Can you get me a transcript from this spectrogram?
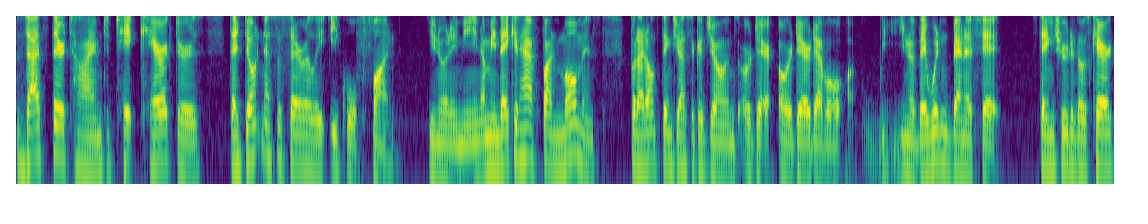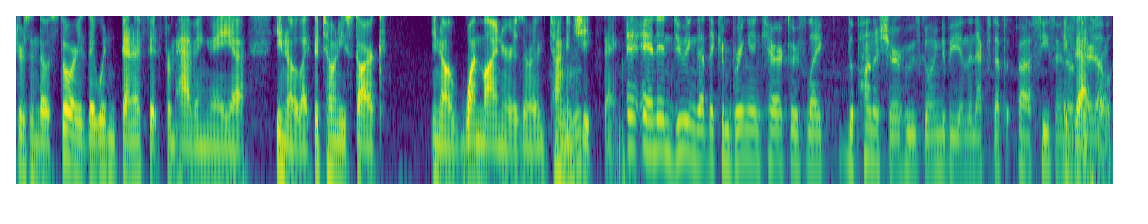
that's their time to take characters that don't necessarily equal fun. You know what I mean? I mean, they can have fun moments, but I don't think Jessica Jones or Dare, or Daredevil, uh, you know, they wouldn't benefit staying true to those characters and those stories. They wouldn't benefit from having a, uh, you know, like the Tony Stark, you know, one-liners or like tongue-in-cheek Mm-hmm. things. And, and in doing that, they can bring in characters like the Punisher, who's going to be in the next ep- uh, season Exactly. of Daredevil,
